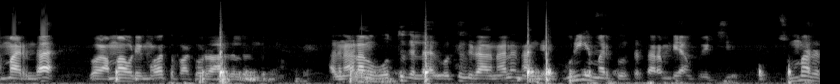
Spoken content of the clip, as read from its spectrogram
அம்மா இருந்தா இப்போ அம்மாவுடைய முகத்தை பார்க்க ஒரு ஆறுதல் இருந்திருக்கும். அதனால அவன் ஒத்துக்கல அது ஒத்துக்கிடாதனால நாங்க உரிய மருத்துவத்தை தர முடியாம போயிடுச்சு. சும்மா அதை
